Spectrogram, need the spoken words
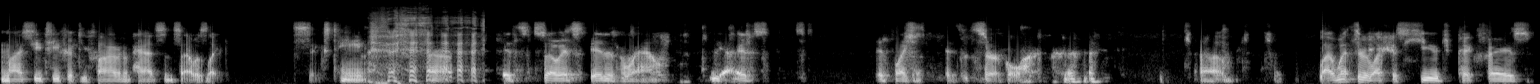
my CT 55, I've had since I was like 16. uh, it's so it's it is round. Yeah, it's it's like it's a circle. um, I went through like this huge pick phase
